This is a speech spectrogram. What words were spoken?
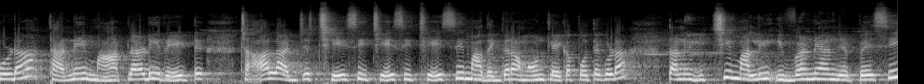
కూడా తనే మాట్లాడి రేట్ చాలా అడ్జస్ట్ చేసి చేసి చేసి మా దగ్గర అమౌంట్ లేకపోతే కూడా తను ఇచ్చి మళ్ళీ ఇవ్వండి అని చెప్పేసి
